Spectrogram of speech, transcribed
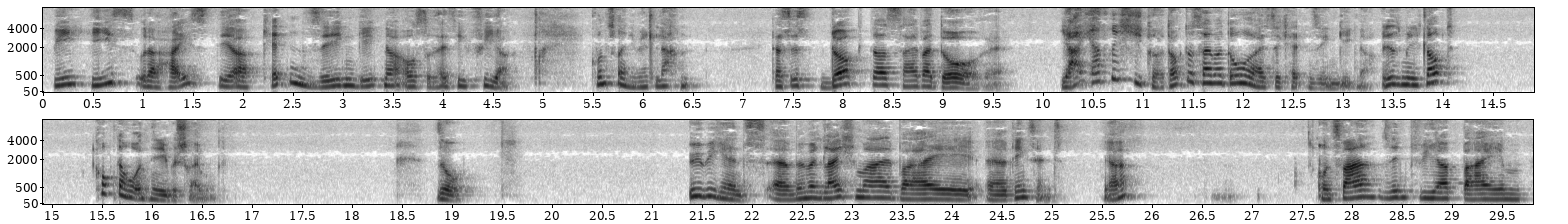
wie hieß oder heißt der Kettensägengegner aus Resi 4? Kunstfreunde, ihr werdet lachen. Das ist Dr. Salvadore. Ja, ihr habt richtig gehört. Dr. Salvadore heißt der Kettensägengegner. Wenn ihr es mir nicht glaubt, Guckt nach unten in die Beschreibung. So. Übrigens, äh, wenn wir gleich mal bei äh, Ding sind, ja? Und zwar sind wir beim,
